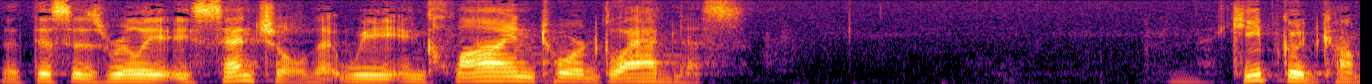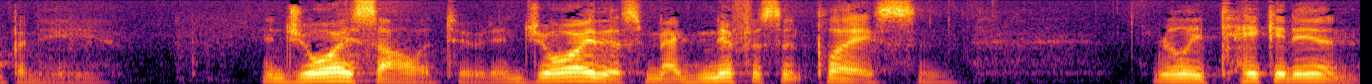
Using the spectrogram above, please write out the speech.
That this is really essential, that we incline toward gladness. Keep good company. Enjoy solitude. Enjoy this magnificent place and really take it in.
